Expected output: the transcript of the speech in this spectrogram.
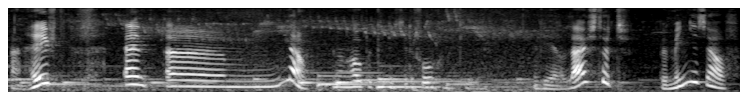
aan heeft. En um, nou, dan hoop ik dat je de volgende keer weer luistert. Bemin jezelf.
